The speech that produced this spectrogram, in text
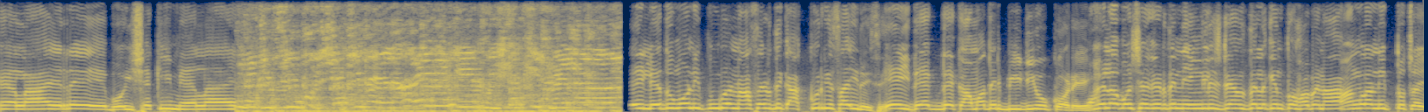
মেলায় রে বৈশাখী মেলায়। বৈশাখী মেলায় রে বৈশাখী এই লেদুমণি পুরো নাচের দিকে আক্ষরিয়ে চাই রয়েছে এই দেখ দেখ আমাদের ভিডিও করে পহেলা বৈশাখের দিন ইংলিশ ড্যান্স দিলে কিন্তু হবে না বাংলা নৃত্য চাই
